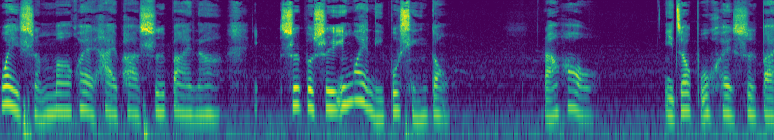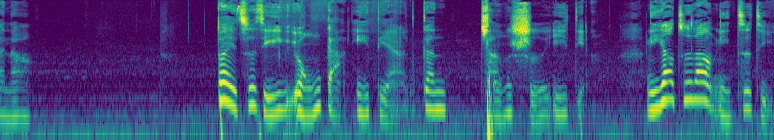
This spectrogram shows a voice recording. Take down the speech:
为什么会害怕失败呢？是不是因为你不行动，然后你就不会失败呢？对自己勇敢一点，更诚实一点。你要知道，你自己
